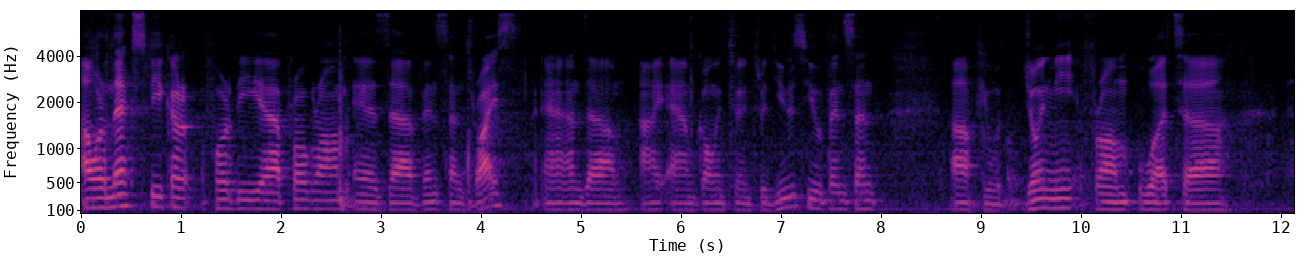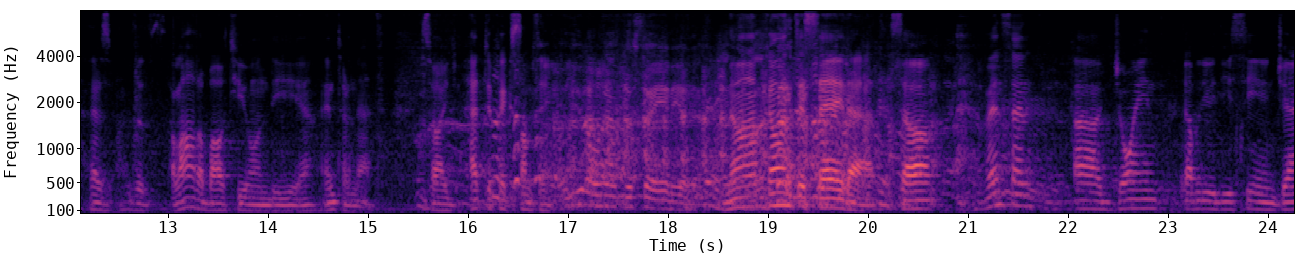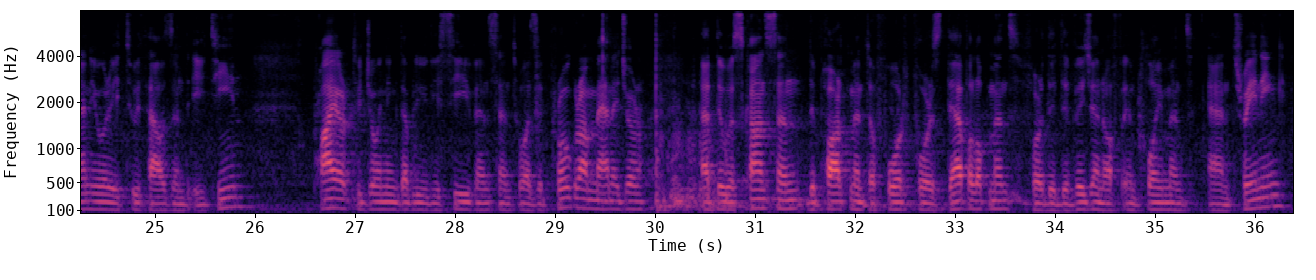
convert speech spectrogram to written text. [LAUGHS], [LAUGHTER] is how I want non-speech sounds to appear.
Our next speaker for the uh, program is uh, Vincent Rice, and um, I am going to introduce you, Vincent. Uh, if you would join me from what, uh, there's, there's a lot about you on the uh, internet, so I had to pick something. [LAUGHS] You don't have to say any of that. No, I'm going to say that. So, Vincent uh, joined WDC in January 2018. Prior to joining WDC, Vincent was a program manager at the Wisconsin Department of Workforce Development for the Division of Employment and Training.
